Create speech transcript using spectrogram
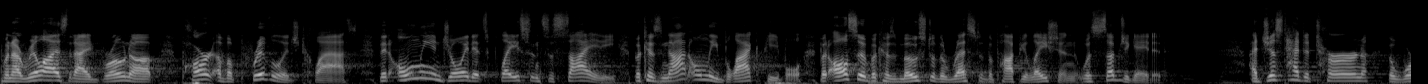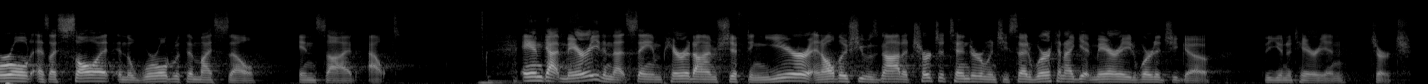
When I realized that I had grown up part of a privileged class that only enjoyed its place in society because not only black people, but also because most of the rest of the population was subjugated. I just had to turn the world as I saw it and the world within myself inside out. Anne got married in that same paradigm shifting year, and although she was not a church attender, when she said, Where can I get married? Where did she go? The Unitarian Church.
